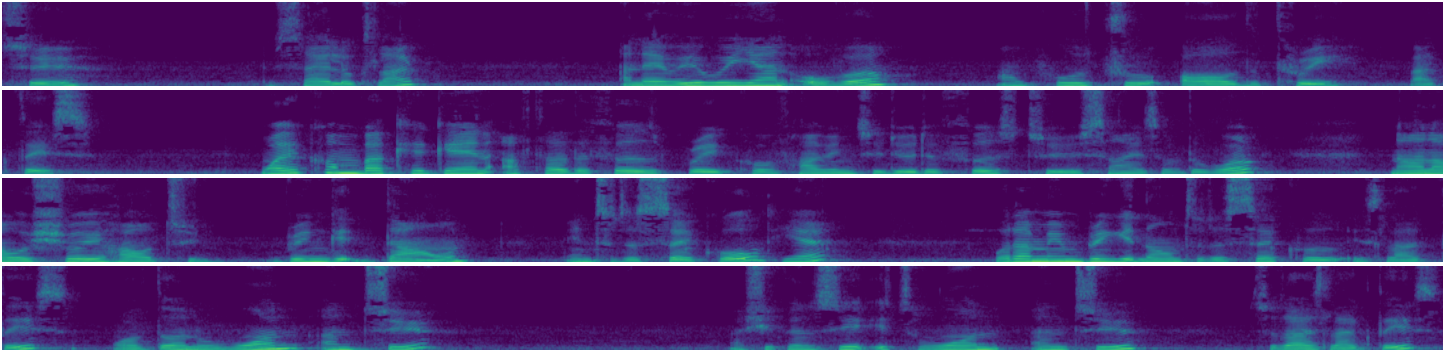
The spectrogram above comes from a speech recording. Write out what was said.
Two. The side looks like. And then we will yarn over and pull through all the three like this. Welcome back again after the first break of having to do the first two sides of the work? Now I will show you how to bring it down into the circle here what I mean bring it down to the circle is like this. I've done one and two. As you can see it's one and two. So that's like this.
